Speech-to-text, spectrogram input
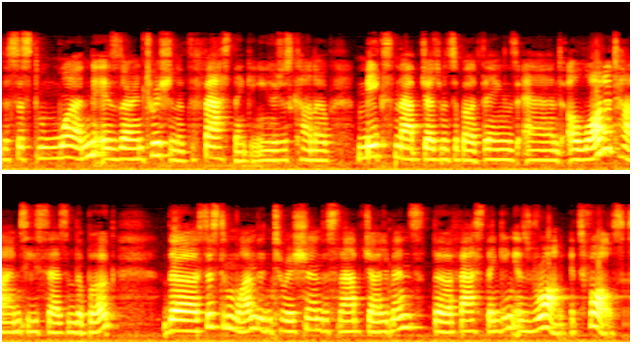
The system one is our intuition, it's the fast thinking. You just kind of make snap judgments about things, and a lot of times, he says in the book, the system one, the intuition, the snap judgments, the fast thinking is wrong. It's false.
